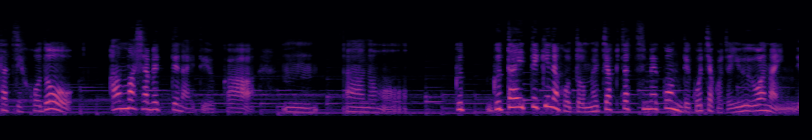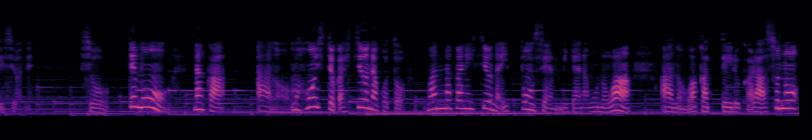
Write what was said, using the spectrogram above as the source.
たちほど、あんま喋ってないというか、うん、あの、具体的なことをめちゃくちゃ詰め込んでごちゃごちゃ言わないんですよね。そう。でも、なんか、あの、まあ、本質というか必要なこと、真ん中に必要な一本線みたいなものは、あの、分かっているから、その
